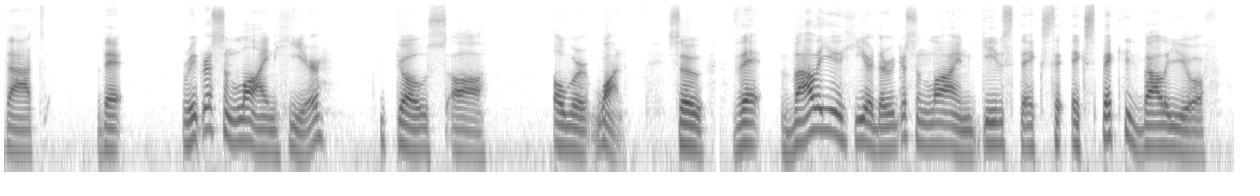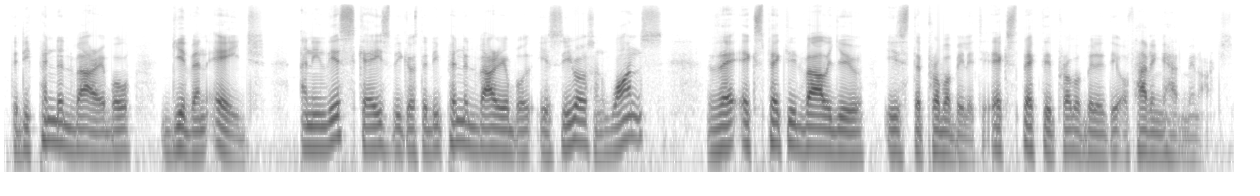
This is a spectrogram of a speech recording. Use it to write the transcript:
that the regression line here goes uh, over 1. So the value here, the regression line gives the ex expected value of the dependent variable given age. And in this case, because the dependent variable is zeros and ones, the expected value is the probability, expected probability of having had menarche.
